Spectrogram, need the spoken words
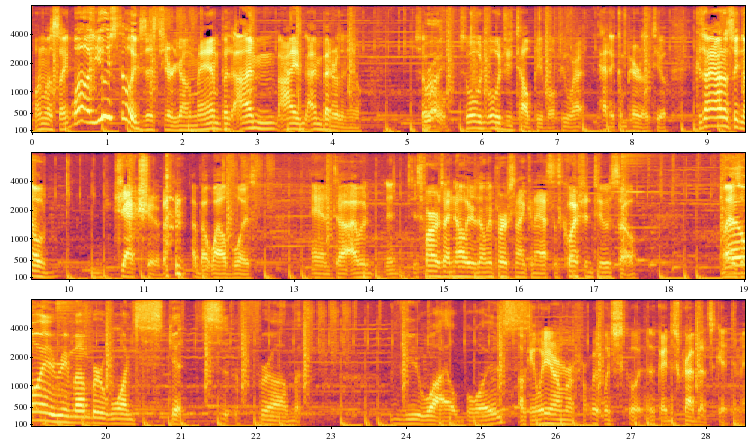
one was like, "Well, you still exist here, young man, but I'm I, I'm better than you." So, Right. so what would what would you tell people if you were, had to compare the two? Because I honestly know jack shit about about Wildboyz. And uh, I would, as far as I know, you're the only person I can ask this question to. So, I well- only remember one skit from the Wildboyz. okay, what do you remember? Wh- which school? Okay, describe that skit to me.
